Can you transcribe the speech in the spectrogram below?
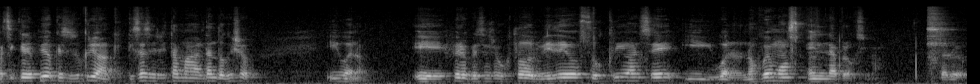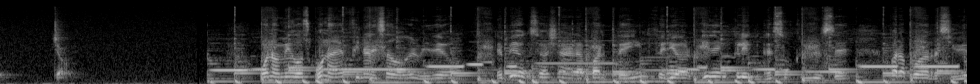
Así que les pido que se suscriban, que quizás él está más al tanto que yo. Y bueno, eh, espero que les haya gustado el video, suscríbanse y bueno, nos vemos en la próxima. Hasta luego. Chao. Bueno amigos, una vez finalizado el video, les pido que se vayan a la parte inferior y den clic en suscribirse para poder recibir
